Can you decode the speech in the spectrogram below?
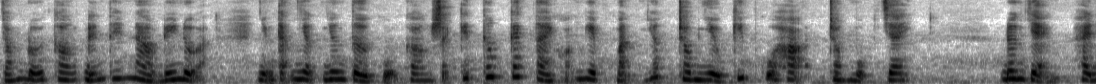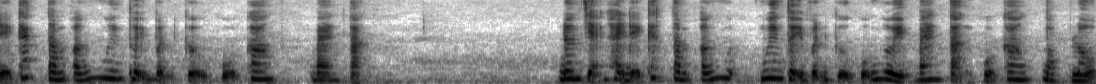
chống đối con đến thế nào đi nữa những cảm nhận nhân từ của con sẽ kết thúc các tài khoản nghiệp mạnh nhất trong nhiều kiếp của họ trong một giây đơn giản, hãy để các tâm ấn nguyên thủy vĩnh cửu của con ban tặng đơn giản, hãy để các tâm ấn nguyên thủy vĩnh cửu của người ban tặng của con bộc lộ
